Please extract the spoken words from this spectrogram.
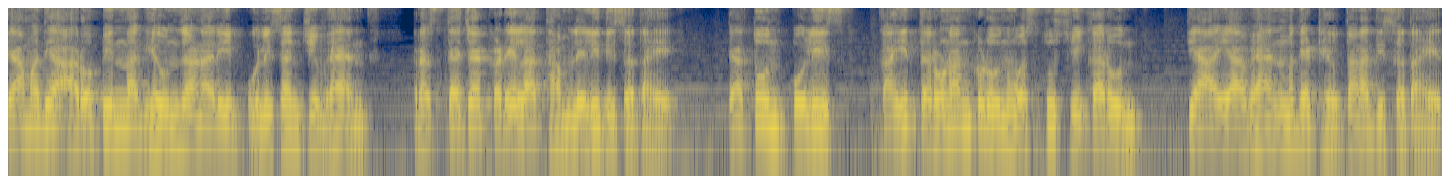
त्यामध्ये आरोपींना घेऊन जाणारी पोलिसांची व्हॅन रस्त्याच्या कडेला थांबलेली दिसत आहे. त्यातून पोलीस काही तरुणांकडून वस्तू स्वीकारून त्या या व्हॅनमध्ये ठेवताना दिसत आहेत.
